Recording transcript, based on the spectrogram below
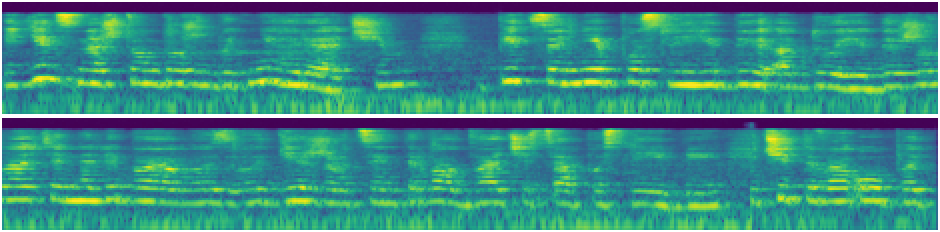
Единственное, что он должен быть не горячим. Питься не после еды, а до еды желательно, либо выдерживаться интервал 2 часа после еды. Учитывая опыт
